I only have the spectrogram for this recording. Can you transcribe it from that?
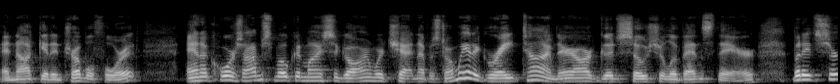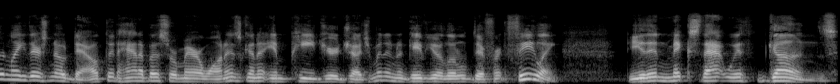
and not get in trouble for it. And of course i'm smoking my cigar and we're chatting up a storm. We had a great time. There are good social events there but it's certainly there's no doubt that cannabis or marijuana is going to impede your judgment and give you a little different feeling do you then mix that with guns?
